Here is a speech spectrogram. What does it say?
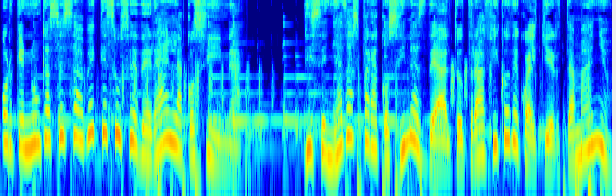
porque nunca se sabe qué sucederá en la cocina diseñadas para cocinas de alto tráfico de cualquier tamaño.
